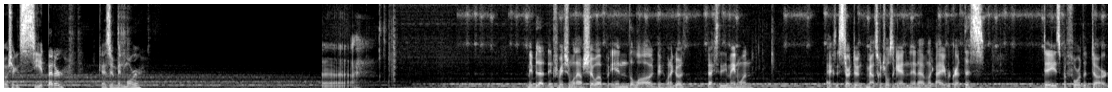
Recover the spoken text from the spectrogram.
I wish I could see it better. Can I zoom in more? Uh, maybe that information will now show up in the log when I go back to the main one. I started doing mouse controls again, and I'm like, I regret this. Days Before the Dark.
